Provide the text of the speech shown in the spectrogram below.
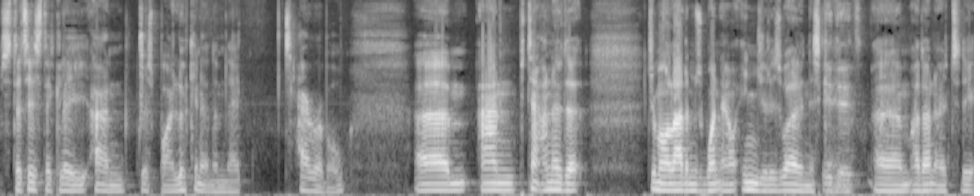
statistically, and just by looking at them, they're terrible. Um, and I know that Jamal Adams went out injured as well in this game. He did. Um, I don't know to the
